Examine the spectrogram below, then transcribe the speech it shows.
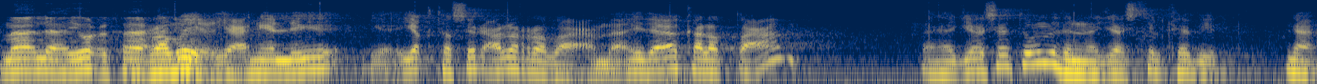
ما لا يعفى الرضيع يعني اللي يقتصر على الرضاعة أما إذا أكل الطعام فنجاسته مثل نجاسة الكبير. نعم.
